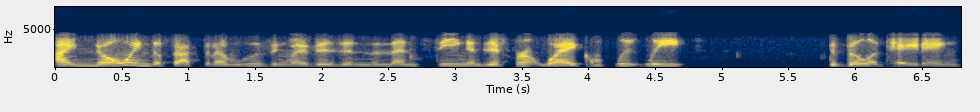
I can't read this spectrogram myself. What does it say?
I knowing the fact that I'm losing my vision and then seeing a different way, completely debilitating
